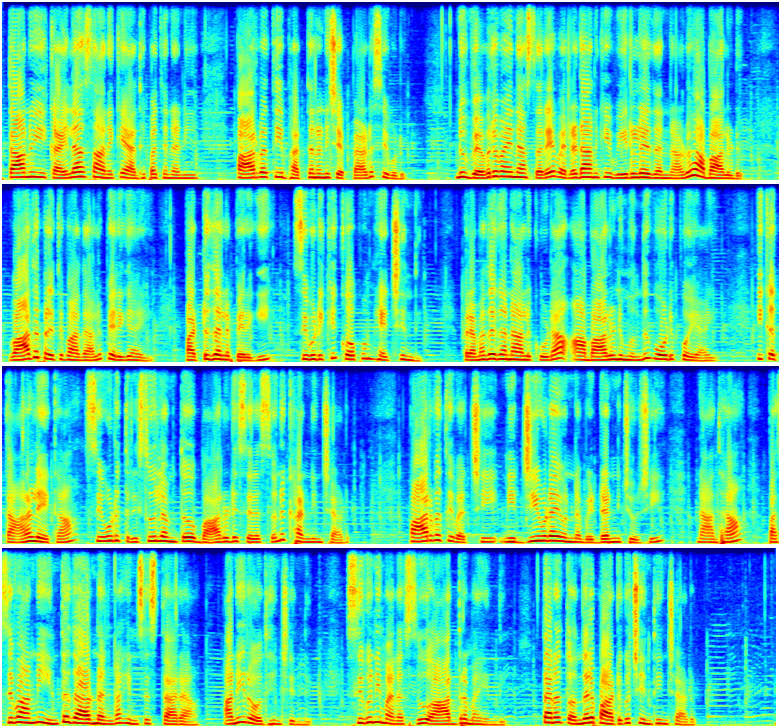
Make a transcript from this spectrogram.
తాను ఈ కైలాసానికి అధిపతినని పార్వతీ భర్తనని చెప్పాడు శివుడు. నువ్వెవరివైనా సరే వెళ్ళడానికి వీలులేదన్నాడు ఆ బాలుడు. వాద ప్రతివాదాలు పెరిగాయి. పట్టుదల పెరిగి శివుడికి కోపం హెచ్చింది. ప్రమదగణాలు కూడా ఆ బాలుని ముందు ఓడిపోయాయి. ఇక తానలేక శివుడు త్రిశూలంతో బాలుడి శిరస్సును ఖండించాడు. పార్వతి వచ్చి నిర్జీవుడై ఉన్న బిడ్డని చూచి నాథ పసివాణ్ణి ఇంత దారుణంగా హింసిస్తారా? అని రోధించింది. శివుని మనస్సు ఆర్ద్రమైంది. తన తొందరపాటుకు చింతించాడు.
